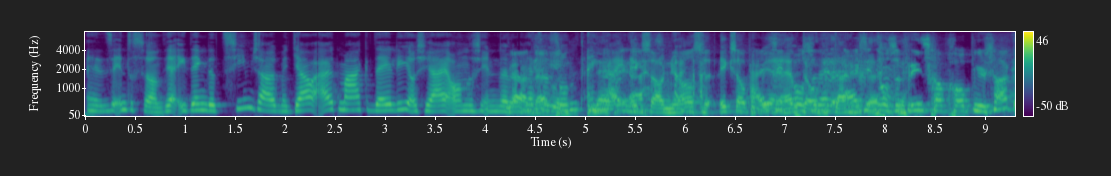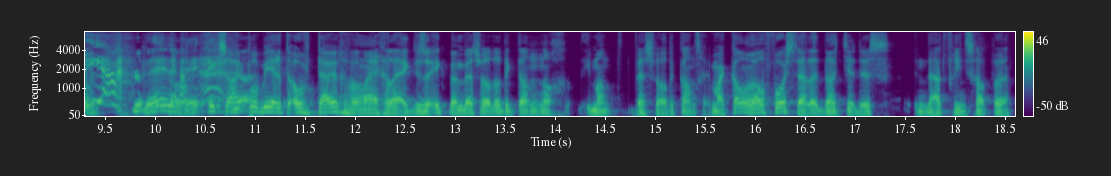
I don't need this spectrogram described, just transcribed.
En het is interessant. Ja, ik denk dat Siem zou het met jou uitmaken, Daily... als jij anders in de Ja, Nee, jij ik zou nuance, ik zou proberen hem te onze, hij overtuigen. ziet onze vriendschap gewoon puur zakelijk. Ja. Nee, nee, nee. Ik zou hem proberen te overtuigen van mij gelijk. Dus ik ben best wel dat ik dan nog iemand best wel de kans geef. Maar ik kan me wel voorstellen dat je dus inderdaad vriendschappen...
